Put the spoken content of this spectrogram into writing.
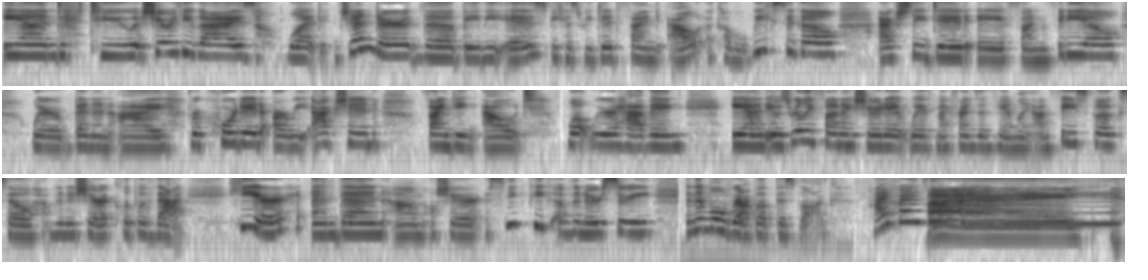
And to share with you guys what gender the baby is because we did find out a couple weeks ago, I actually did a fun video where Ben and I recorded our reaction finding out what we were having and it was really fun. I shared it with my friends and family on Facebook so I'm going to share a clip of that here and then um, I'll share a sneak peek of the nursery and then we'll wrap up this vlog. Hi friends and Hi.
